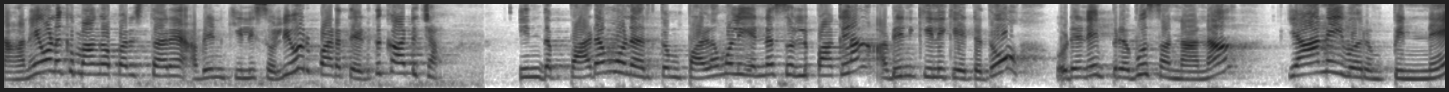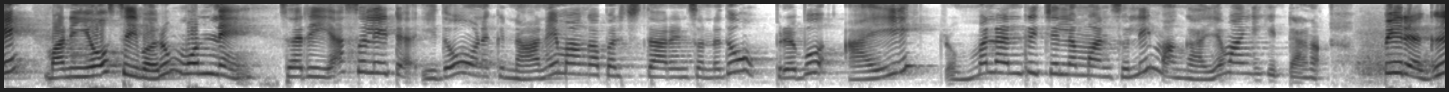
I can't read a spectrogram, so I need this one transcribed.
நானே உனக்கு மாங்காய் பறிச்சு தரேன் அப்படின்னு கிளி சொல்லி ஒரு படத்தை எடுத்து காட்டுச்சான். இந்த படம் உணர்த்தும் பழமொழி என்ன சொல்லு பார்க்கலாம்? அப்படின்னு கிளி கேட்டதும் உடனே பிரபு சொன்னானா யானை வரும் பின்னே மணியோசை வரும் முன்னே. சரியா சொல்லிட்டேன் இதோ உனக்கு நானே மாங்காய் பறிச்சு தரேன்னு சொன்னதும் பிரபு ஐ ரொம்ப நன்றி செல்லம்மான்னு சொல்லி மாங்காயை வாங்கிக்கிட்டானா பிறகு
